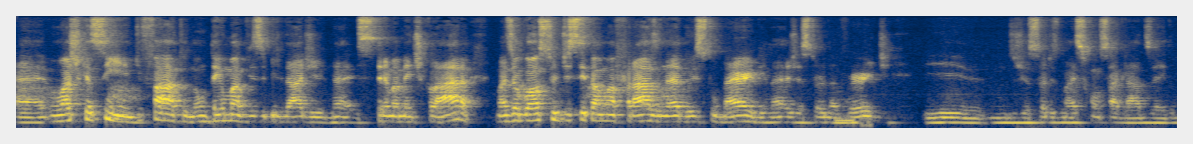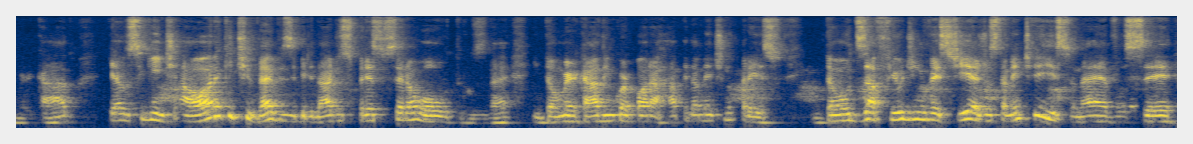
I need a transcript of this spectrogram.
É, eu acho que, assim, de fato, não tem uma visibilidade né, extremamente clara, mas eu gosto de citar uma frase né, do Stuberg, né, gestor da Verde, e um dos gestores mais consagrados aí do mercado, que é o seguinte: a hora que tiver visibilidade, os preços serão outros, né? Então o mercado incorpora rapidamente no preço. Então o desafio de investir é justamente isso, né? É você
